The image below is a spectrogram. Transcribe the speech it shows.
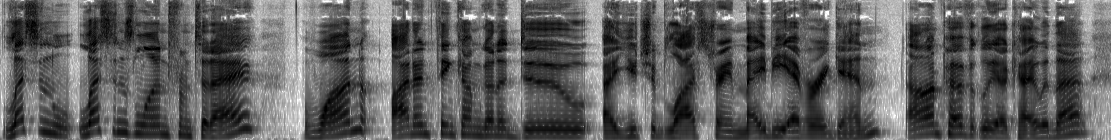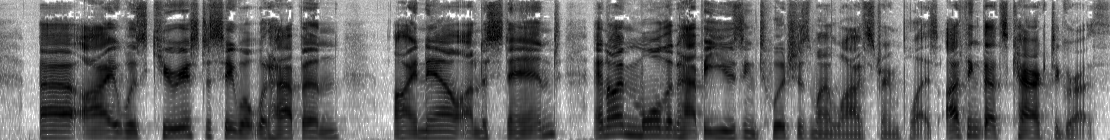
Lesson lessons learned from today. One i don't think i'm going to do a youtube live stream maybe ever again. I'm perfectly okay with that. Uh, i was curious to see what would happen I now understand, and I'm more than happy using Twitch as my live stream place. I think that's character growth.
